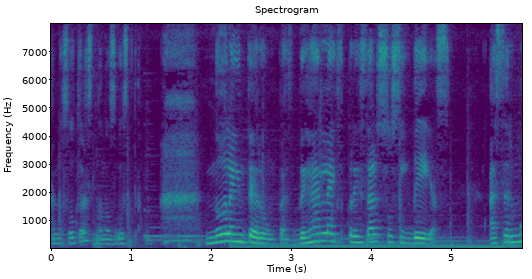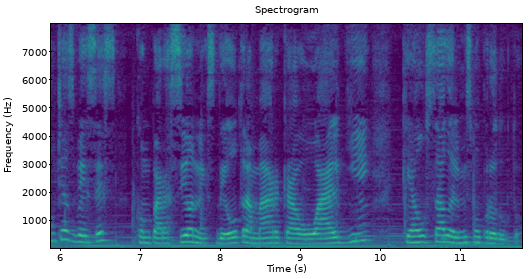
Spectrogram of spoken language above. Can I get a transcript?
A nosotras no nos gusta. No la interrumpas. Dejarla expresar sus ideas. Hacer muchas veces comparaciones de otra marca o alguien que ha usado el mismo producto.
